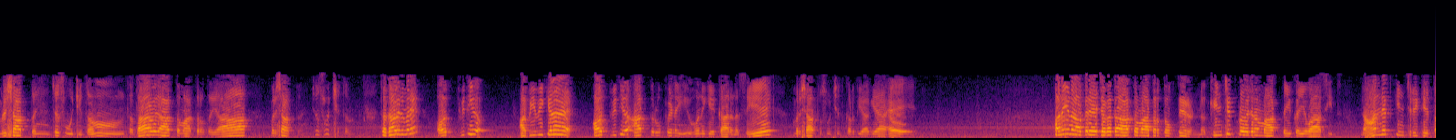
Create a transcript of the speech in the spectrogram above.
मृषात्म सूचितम तथा आत्मात्रतया मृषात्म सूचितम। तथा मैंने अद्वितीय, अभी भी क्या है? अद्वितीय आत्म नहीं होने के कारण से मृषात्व सूचित कर दिया गया है। अनिल अग्रे जगत आत्मात्र न किंचित प्रयोजन महात्म नान्य किंचित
